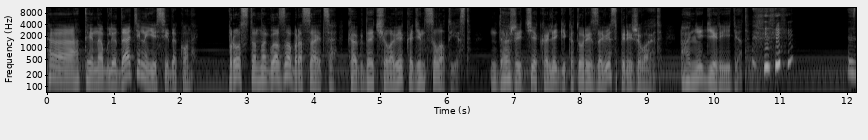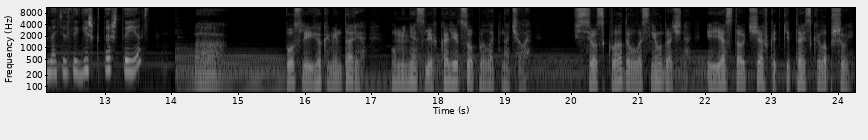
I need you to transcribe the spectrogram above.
Ха, ты наблюдательный, Юсида-кун. Просто на глаза бросается, когда человек один салат ест. Даже те коллеги, которые за вес переживают, они гири едят. Значит, следишь, кто что ест? А... После ее комментария у меня слегка лицо пылать начало. Все складывалось неудачно, и я стал чавкать китайской лапшой,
